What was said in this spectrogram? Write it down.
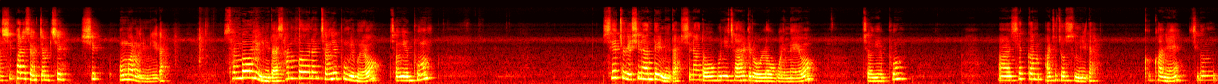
18에서 0.7, 15만원입니다. 3번입니다. 3번은 정일품이고요. 정일품. 세 촉의 신화한대입니다. 신화도 분이 잘 들어 올라오고 있네요. 정일품. 아, 색감 아주 좋습니다. 극한에 지금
